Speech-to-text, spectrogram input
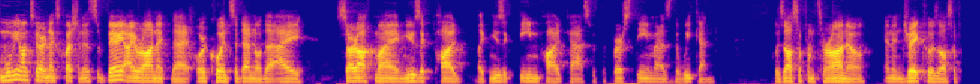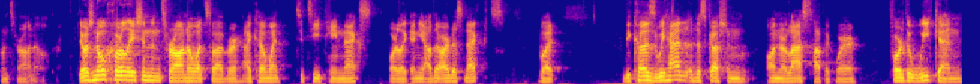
Moving on to our next question. It's very ironic that, or coincidental, that I start off my music pod, like music theme podcast, with the first theme as The Weeknd, who's also from Toronto, and then Drake, who is also from Toronto. There was no correlation in Toronto whatsoever. I could have went to T Pain next, or like any other artist next, but because we had a discussion on our last topic where for The Weeknd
